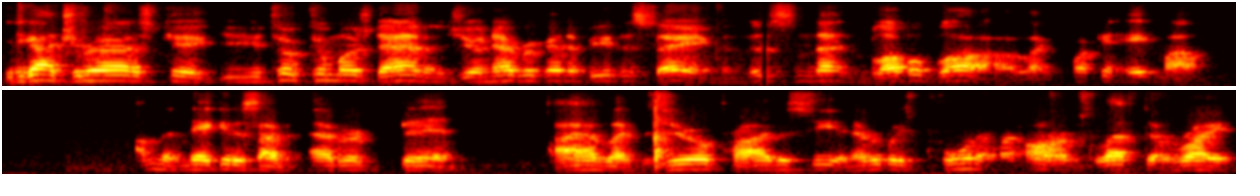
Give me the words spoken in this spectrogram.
You got your ass kicked. You, you took too much damage. You're never going to be the same, and this and that, and blah, blah, blah. Like fucking 8 Mile. I'm the nakedest I've ever been. I have like zero privacy, and everybody's pulling at my arms left and right.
